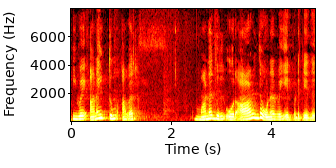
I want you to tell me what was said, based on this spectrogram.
இவை அனைத்தும் அவர் மனதில் ஓர் ஆழ்ந்த உணர்வை ஏற்படுத்தியது.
